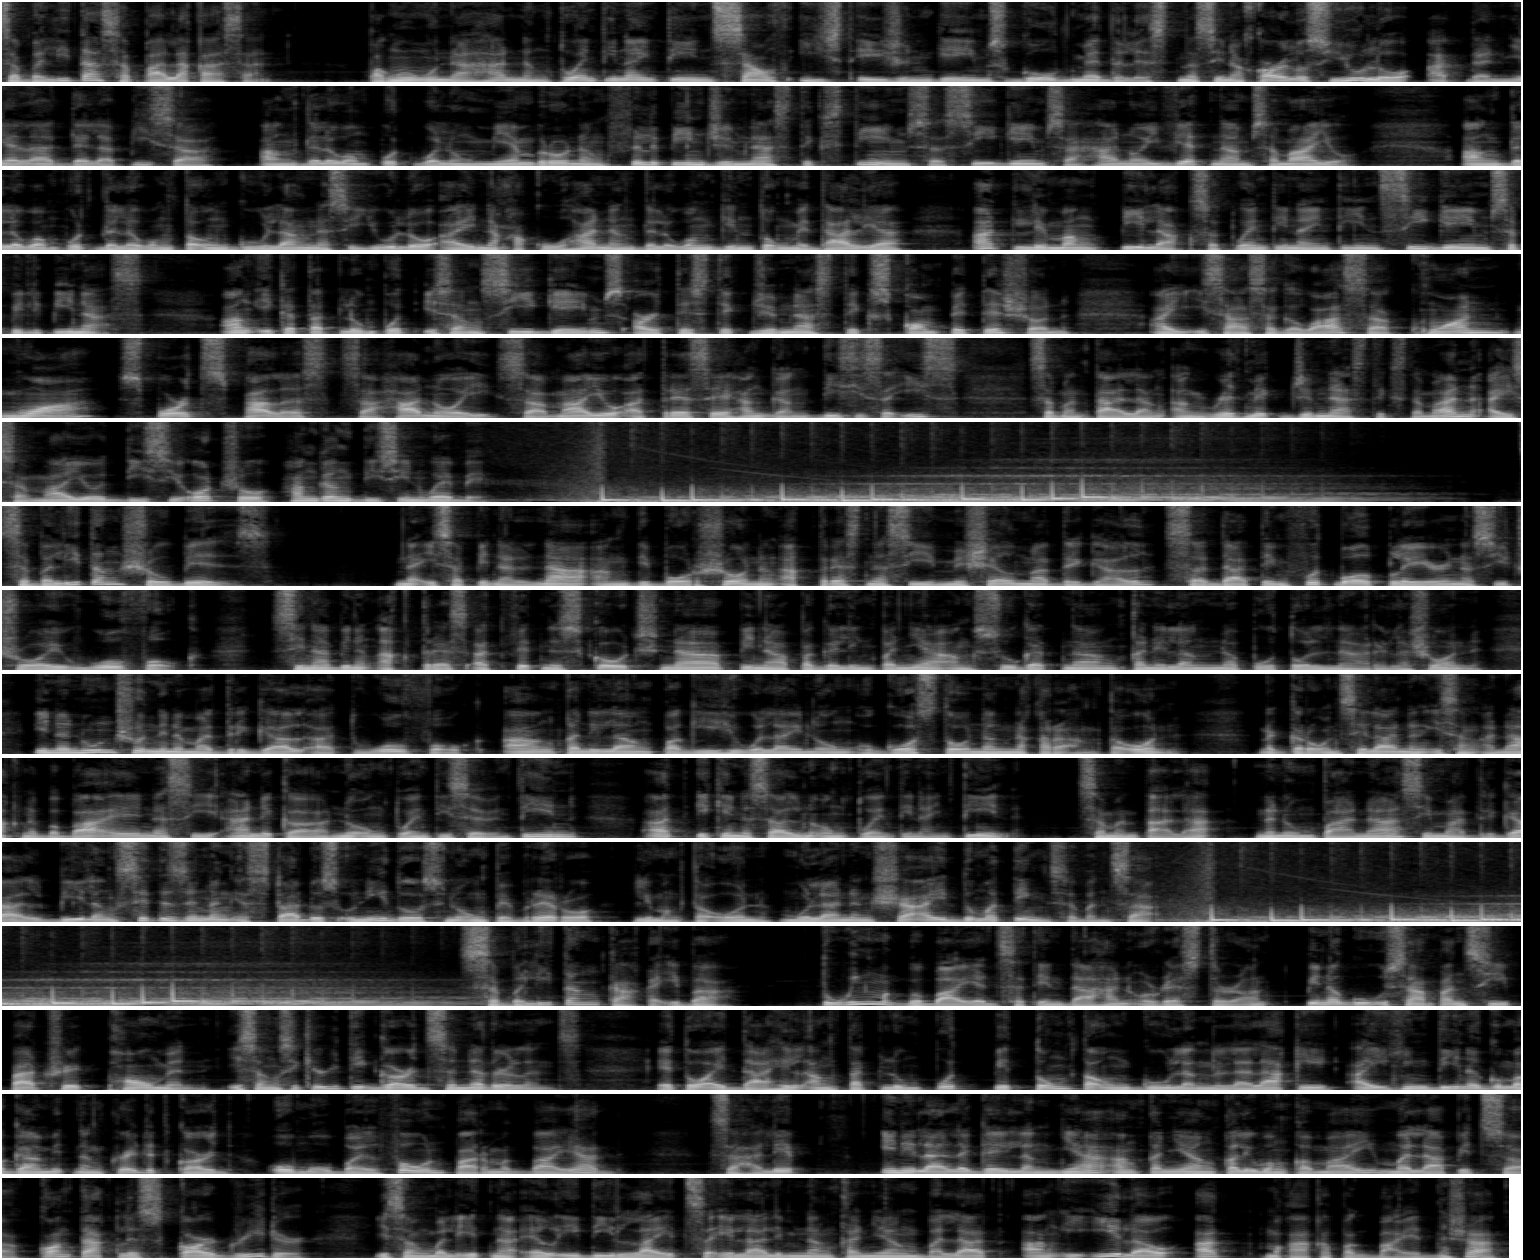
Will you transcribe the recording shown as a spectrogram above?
Sa balita sa palakasan, pangungunahan ng 2019 Southeast Asian Games gold medalist na sina Carlos Yulo at Daniela De La Pisa ang 28 miyembro ng Philippine Gymnastics Team sa SEA Games sa Hanoi, Vietnam sa Mayo. Ang 22 taong gulang na si Yulo ay nakakuha ng dalawang gintong medalya at limang pilak sa 2019 SEA Games sa Pilipinas ang ikatatlumput isang SEA Games Artistic Gymnastics Competition ay isasagawa sa Quan Ngoa Sports Palace sa Hanoi sa Mayo at 13 hanggang 16, samantalang ang Rhythmic Gymnastics naman ay sa Mayo 18 hanggang 19. Sa balitang showbiz, na isapinal na ang diborsyo ng aktres na si Michelle Madrigal sa dating football player na si Troy Woolfolk. Sinabi ng aktres at fitness coach na pinapagaling pa niya ang sugat ng kanilang naputol na relasyon. Inanunsyo ni na Madrigal at Woolfolk ang kanilang paghihiwalay noong Agosto ng nakaraang taon. Nagkaroon sila ng isang anak na babae na si Annika noong 2017 at ikinasal noong 2019. Samantala, nanumpa na si Madrigal bilang citizen ng Estados Unidos noong Pebrero, limang taon mula nang siya ay dumating sa bansa. Sa balitang kakaiba, tuwing magbabayad sa tindahan o restaurant, pinag-uusapan si Patrick Palman, isang security guard sa Netherlands. Ito ay dahil ang 37 taong gulang na lalaki ay hindi na gumagamit ng credit card o mobile phone para magbayad. Sa halip, Inilalagay lang niya ang kanyang kaliwang kamay malapit sa contactless card reader, isang maliit na LED light sa ilalim ng kanyang balat ang iilaw at makakapagbayad na siya.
